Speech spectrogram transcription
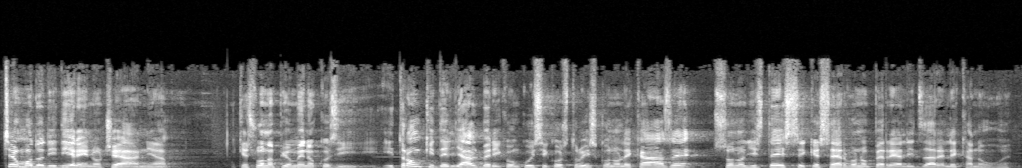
C'è un modo di dire in Oceania che suona più o meno così. I tronchi degli alberi con cui si costruiscono le case sono gli stessi che servono per realizzare le canoe.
